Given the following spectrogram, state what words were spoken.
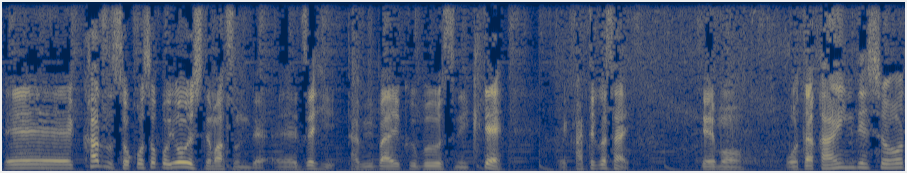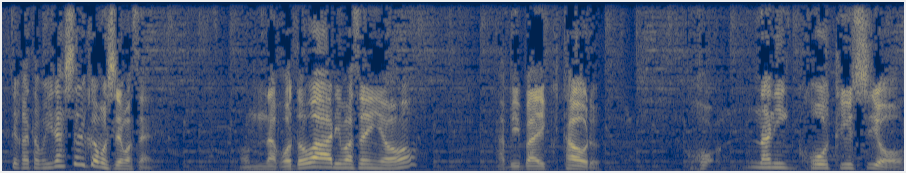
えー、数そこそこ用意してますんで、えー、ぜひ旅バイクブースに来て、えー、買ってください。でも、お高いんでしょ？うって方もいらっしゃるかもしれません。そんなことはありませんよ。旅バイクタオル。こんなに高級仕様、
